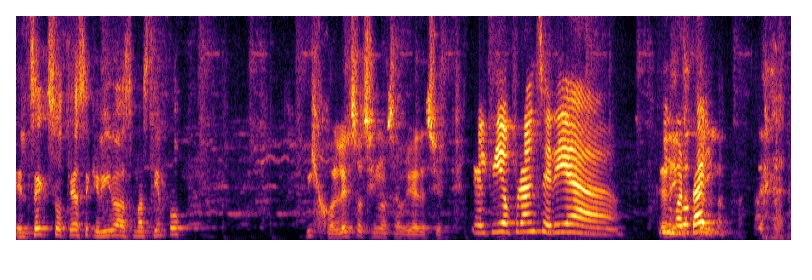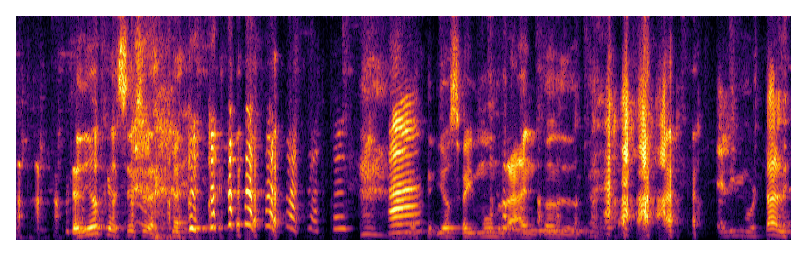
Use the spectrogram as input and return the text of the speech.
¿el sexo te hace que vivas más tiempo? Híjole, eso sí no sabría decirte. El tío Frank sería Te digo inmortal. que- te digo que el sexo... Ah, yo soy Munra, entonces... El inmortal.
